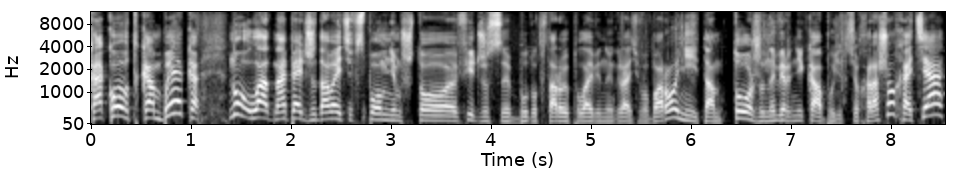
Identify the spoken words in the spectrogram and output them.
какого-то камбэка. Ну, ладно, опять же, давайте вспомним, что Фиджесы будут вторую половину играть в обороне, и там тоже наверняка будет все хорошо, хотя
